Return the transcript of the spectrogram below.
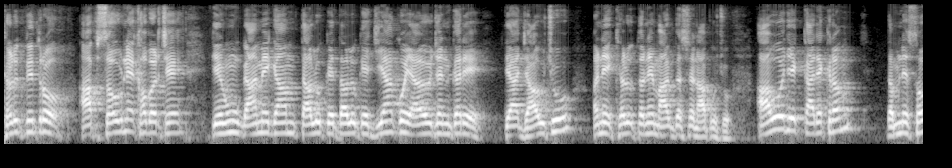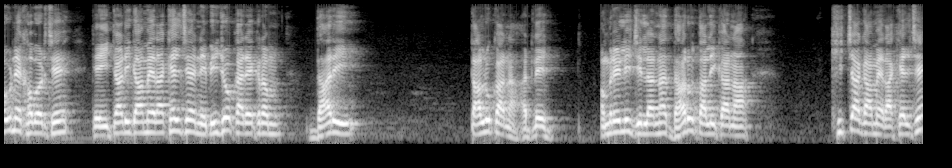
ખેડૂત મિત્રો આપ સૌને ખબર છે કે હું ગામે ગામ તાલુકે તાલુકે જ્યાં કોઈ આયોજન કરે ત્યાં જાઉં છું અને ખેડૂતોને માર્ગદર્શન આપું છું. આવો જ એક કાર્યક્રમ તમને સૌને ખબર છે કે ઈટાડી ગામે રાખેલ છે અને બીજો કાર્યક્રમ ધારી તાલુકાના એટલે અમરેલી જિલ્લાના ધારુ તાલુકાના ખીચા ગામે રાખેલ છે.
